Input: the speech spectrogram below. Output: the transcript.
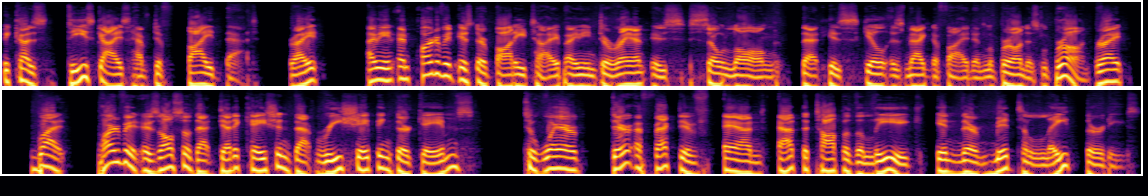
because these guys have defied that, right? I mean, and part of it is their body type. I mean, Durant is so long that his skill is magnified, and LeBron is LeBron, right? But part of it is also that dedication, that reshaping their games to where they're effective and at the top of the league in their mid to late 30s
